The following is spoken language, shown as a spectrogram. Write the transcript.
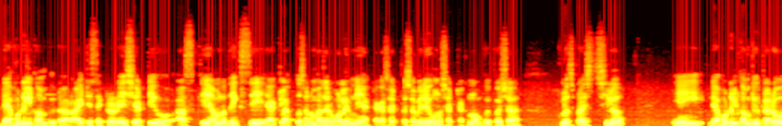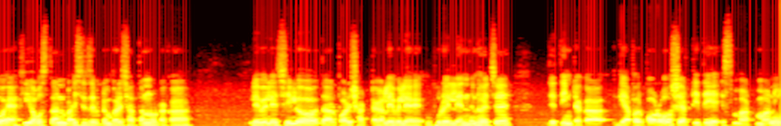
ড্যাফোডিল কম্পিউটার। আইটি সেক্টরের এই শেয়ারটিও আজকে আমরা দেখছি, এক লাখ পঁচানব্বই হাজার ভলিউম নিয়ে এক টাকা ষাট পয়সা বেড়ে উনষাট টাকা নব্বই পয়সা ক্লোজ প্রাইস ছিল। এই ড্যাফোডিল কম্পিউটারও একই অবস্থান, বাইশে সেপ্টেম্বরে সাতান্ন টাকা লেভেলে ছিল, তারপরে ষাট টাকা লেভেলে উপরে লেনদেন হয়েছে। যে তিন টাকা গ্যাপের পরও শেয়ারটিতে স্মার্ট মানি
